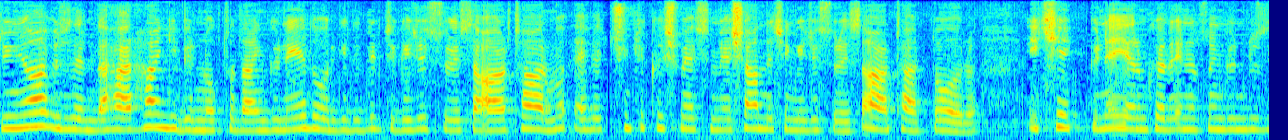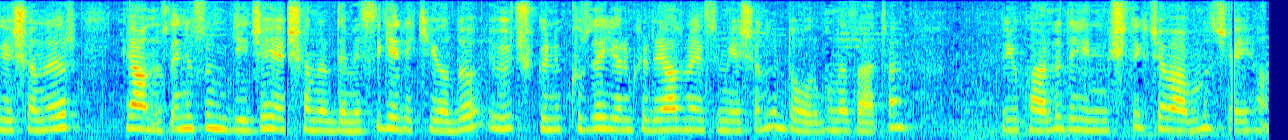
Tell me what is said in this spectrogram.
Dünya üzerinde herhangi bir noktadan güneye doğru gidildikçe gece süresi artar mı? Evet çünkü kış mevsimi yaşandığı için gece süresi artar. Doğru. 2. Güney yarımkürede en uzun gündüz yaşanır. Yalnız en uzun gece yaşanır demesi gerekiyordu. 3. Günü kuzey yarımkürede yaz mevsimi yaşanır. Doğru. Buna zaten yukarıda değinmiştik. Cevabımız Ceyhan.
